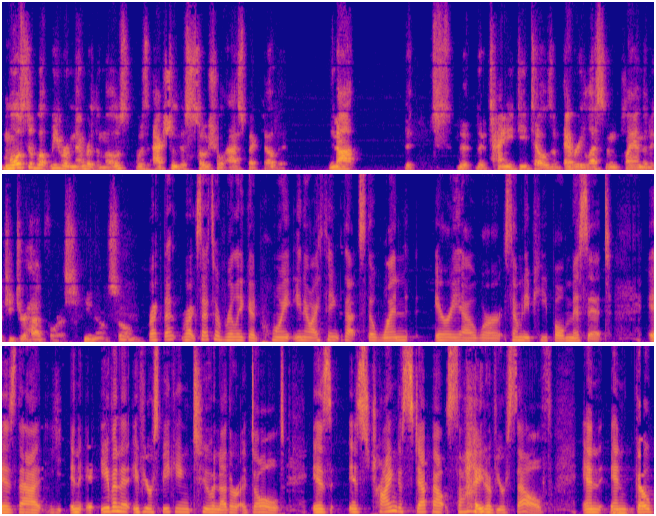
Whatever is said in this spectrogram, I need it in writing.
Most of what we remember the most was actually the social aspect of it, not the, the, the tiny details of every lesson plan that a teacher had for us, you know. So Rex, that, Rex, that's a really good point. You know, I think that's the one area where so many people miss it is that in, even if you're speaking to another adult is is trying to step outside of yourself and hmm. and go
